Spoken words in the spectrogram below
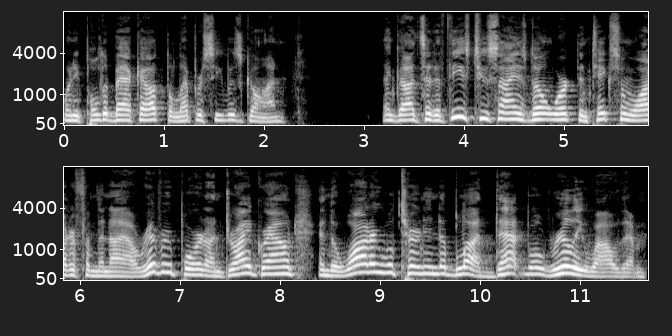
when he pulled it back out, the leprosy was gone. And God said, if these two signs don't work, then take some water from the Nile River, pour it on dry ground, and the water will turn into blood. That will really wow them.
